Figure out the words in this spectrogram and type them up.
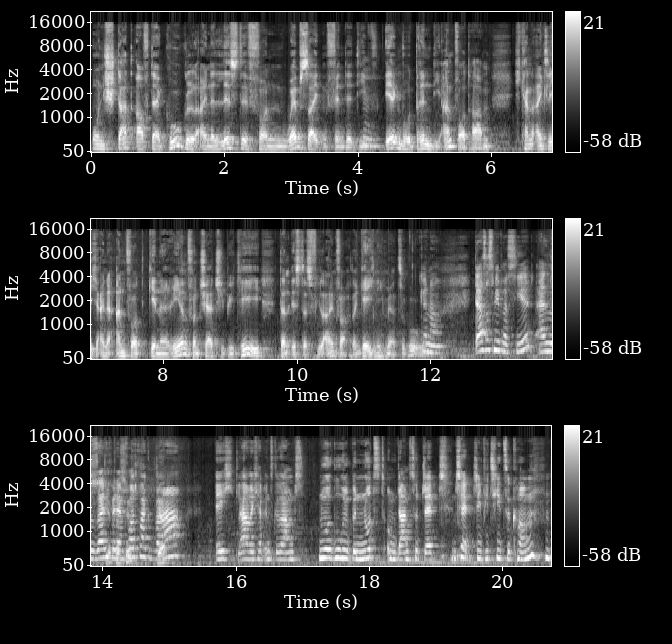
und statt auf der Google eine Liste von Webseiten finde, die hm. irgendwo drin die Antwort haben, ich kann eigentlich eine Antwort generieren von ChatGPT, dann ist das viel einfacher. Dann gehe ich nicht mehr zu Google. Genau. Das ist mir passiert. Also seit ich bei deinem Vortrag war, ja. ich glaube, ich habe insgesamt nur Google benutzt, um dann zu ChatGPT zu kommen. Mhm.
